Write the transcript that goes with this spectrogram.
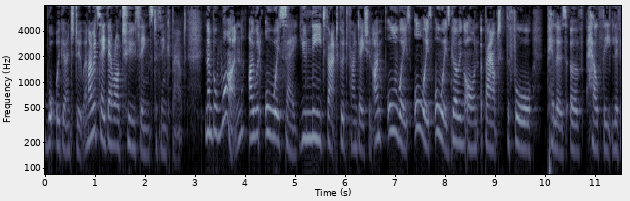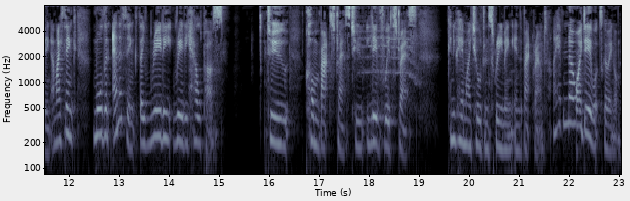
what we're going to do. And I would say there are two things to think about. Number one, I would always say you need that good foundation. I'm always, always, always going on about the four pillars of healthy living. And I think more than anything, they really, really help us to combat stress, to live with stress. Can you hear my children screaming in the background? I have no idea what's going on.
